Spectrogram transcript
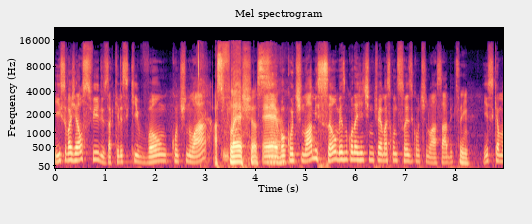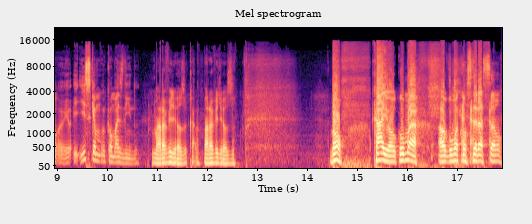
E isso vai gerar os filhos, aqueles que vão continuar, As flechas. é, vão continuar a missão mesmo quando a gente não tiver mais condições de continuar, sabe? Sim. Isso que é, isso que é, o que é o mais lindo. Maravilhoso, cara. Maravilhoso. Bom, Caio, alguma, alguma consideração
